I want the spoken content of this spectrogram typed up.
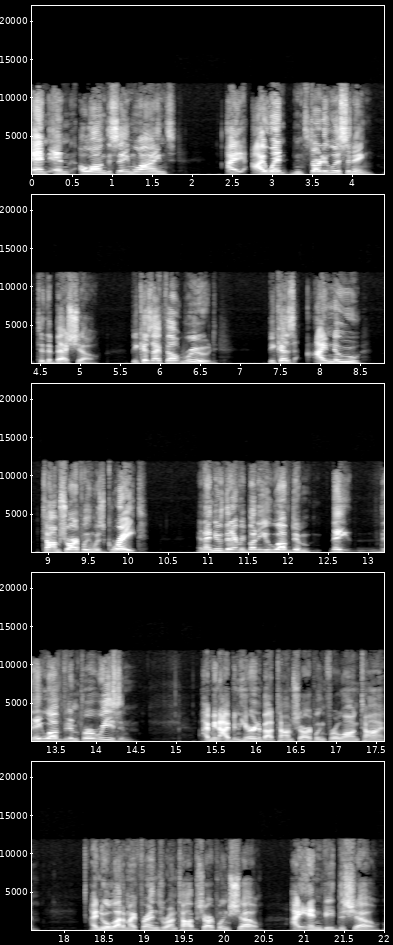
And and along the same lines, I I went and started listening to the best show because I felt rude because I knew Tom Scharpling was great. And I knew that everybody who loved him, they they loved him for a reason. I mean, I've been hearing about Tom Scharpling for a long time. I knew a lot of my friends were on Tom Scharpling's show. I envied the show.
